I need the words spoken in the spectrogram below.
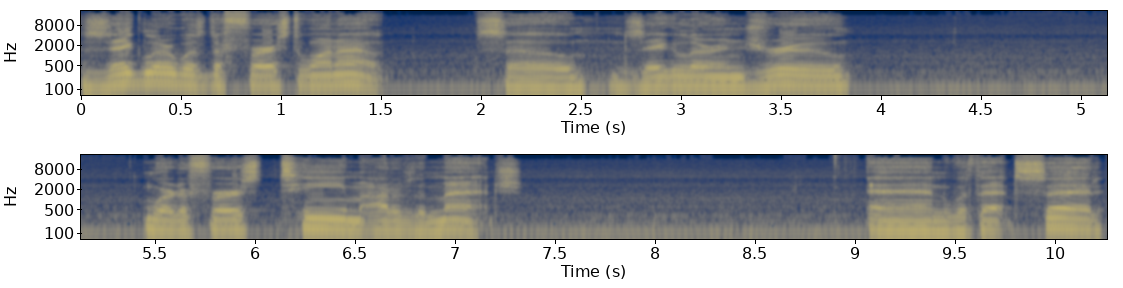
Ziggler was the first one out. So Ziggler and Drew were the first team out of the match. And with that said,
